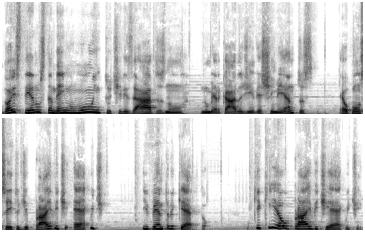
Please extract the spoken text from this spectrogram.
dois termos também muito utilizados no, no mercado de investimentos é o conceito de private equity e venture capital. O que, que é o private equity?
